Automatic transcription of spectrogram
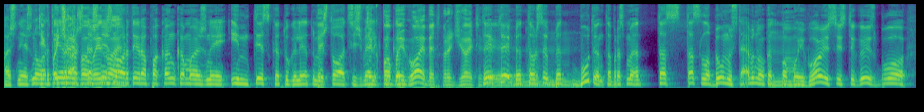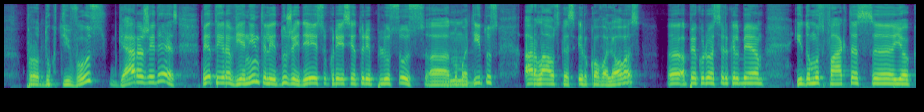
Aš nežinau, ar tai, yra, aš, aš nežinau, ar tai yra pakankama, žinai, imtis, kad tu galėtum iš to atsižvelgti. Pabaigoje, bet pradžioje tikrai. Taip, taip, bet, tarsi, bet būtent, ta prasme, tas, tas labiau nustebino, kad no. Nu. pabaigoje jis staiga jis buvo produktyvus, geras žaidėjas. Bet tai yra vieninteliai du žaidėjai, su kuriais jie turi pliusus a, numatytus - Arlauskas ir Kovaliovas apie kuriuos ir kalbėjom. Įdomus faktas, jog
